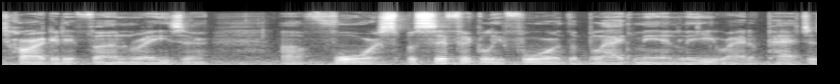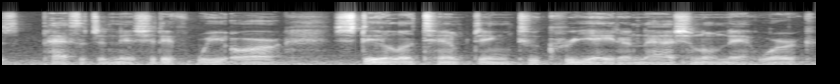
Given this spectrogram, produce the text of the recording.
targeted fundraiser uh, for specifically for the Black Men Lead Rite of Passage, Passage Initiative. We are still attempting to create a national network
